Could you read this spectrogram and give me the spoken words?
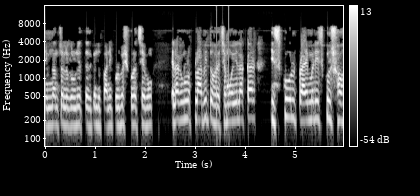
নিম্নাঞ্চলগুলোতে কিন্তু পানি প্রবেশ করেছে এবং এলাকাগুলো প্লাবিত হয়েছে এবং ওই এলাকার স্কুল, প্রাইমারি স্কুল সহ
